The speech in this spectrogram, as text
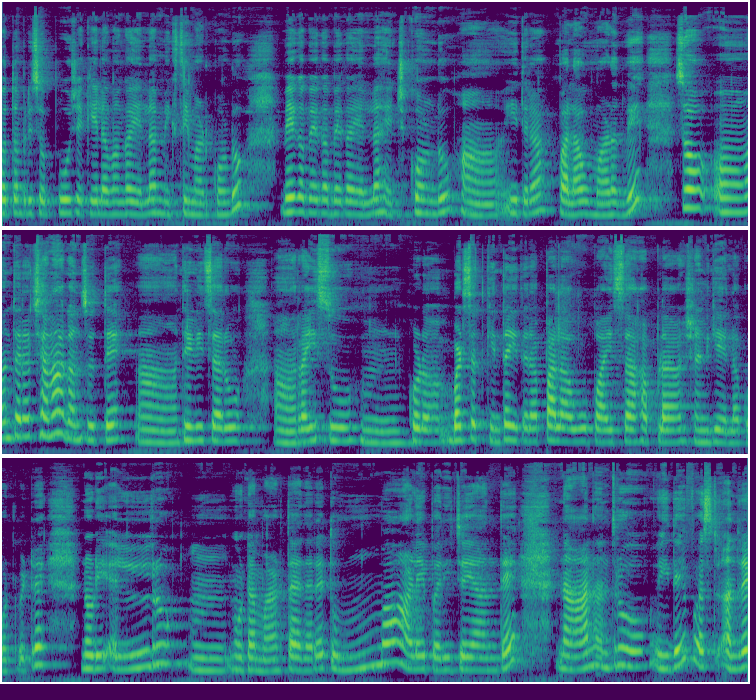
ಕೊತ್ತಂಬರಿ ಸೊಪ್ಪು, ಶೆಕೆ, ಲವಂಗ ಎಲ್ಲ ಮಿಕ್ಸಿ ಮಾಡಿಕೊಂಡು ಬೇಗ ಬೇಗ ಬೇಗ ಎಲ್ಲ ಹೆಚ್ಕೊಂಡು ಈ ಥರ ಪಲಾವ್ ಮಾಡಿದ್ವಿ. ಸೊ ಒಂಥರ ಚೆನ್ನಾಗಿ ಅನಿಸುತ್ತೆ. ತಿಳಿಸಾರು ರೈಸು ಕೊಡೋ, ಬಡ್ಸೋದ್ಕಿಂತ ಈ ಥರ ಪಲಾವು, ಪಾಯಸ ಹಪ್ಪಳ ಸಂಡಿಗೆ ಎಲ್ಲ ಕೊಟ್ಬಿಟ್ರೆ ನೋಡಿ ಎಲ್ಲರೂ ಊಟ ಮಾಡ್ತಾ ಇದ್ದಾರೆ. ತುಂಬ ಹಳೆ ಪರಿಚಯ ಅಂತೆ. ನಾನಂತರೂ ಇದೇ ಫಸ್ಟ್, ಅಂದರೆ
